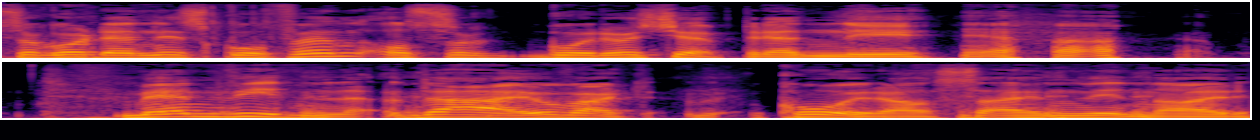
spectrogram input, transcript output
Så går den i skuffen, og så går du og kjøper en ny. Men vinner, det er jo vært kåra seg en vinner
